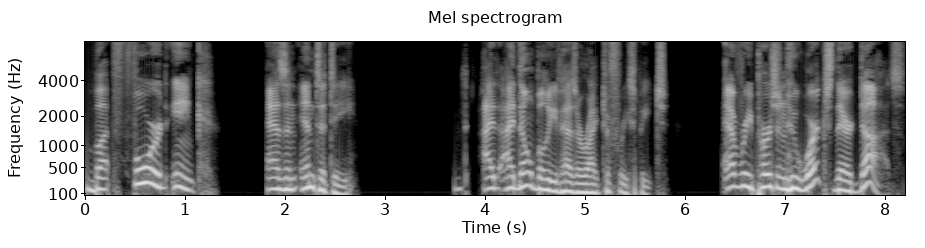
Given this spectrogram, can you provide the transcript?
But Ford Inc. as an entity, I, I don't believe has a right to free speech. Every person who works there does.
